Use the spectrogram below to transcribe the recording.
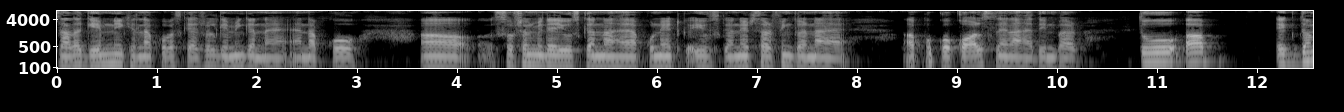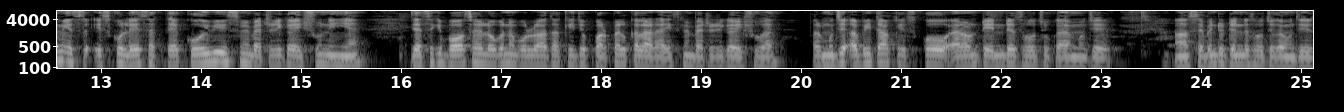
ज़्यादा गेम नहीं खेलना, आपको बस कैजुअल गेमिंग करना है एंड आपको सोशल मीडिया यूज़ करना है आपको नेट यूज़ नेट सर्फिंग करना है आपको कॉल्स लेना है दिन भर तो आप एकदम इस, इसको ले सकते हैं। कोई भी इसमें बैटरी का इशू नहीं है। जैसे कि बहुत सारे लोगों ने बोल रहा था कि जो पर्पल कलर है इसमें बैटरी का इशू है। पर मुझे अभी तक इसको अराउंड टेन डेज़ हो चुका है मुझे सेवन टू टेन डेज़ हो चुका है मुझे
